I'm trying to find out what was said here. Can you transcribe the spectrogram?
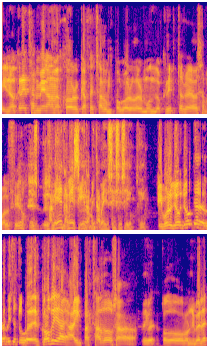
¿Y no crees también a lo mejor que ha afectado un poco lo del mundo cripto que ha desaparecido? también, también, sí, también, también, sí, sí, sí. sí. Y bueno, yo, yo te lo has dicho tú, el COVID ha, impactado, o sea, a todos los niveles.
